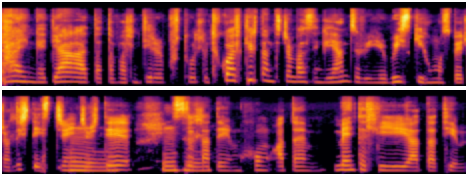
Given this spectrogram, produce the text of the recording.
Та ингээд яагаад одоо волонтерээр бүртгүүлв. Тэгэхгүй бол тэр донд чинь бас ингээд янз бүрийн риски хүмүүс байж болно шүү дээ. Stranger те. Эсвэл одоо юм хүн одоо mentally одоо тийм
